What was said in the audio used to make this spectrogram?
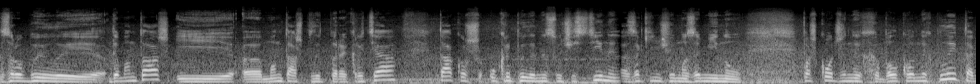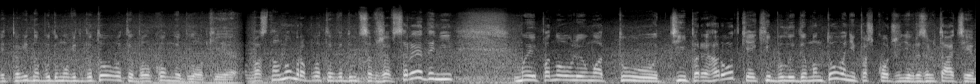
зробили демонтаж і е, монтаж плит перекриття. Також укріпили несучі стіни. Закінчуємо заміну пошкоджених балконних плит та відповідно будемо відбудовувати балконні блоки. В основному роботи ведуться вже всередині. Ми поновлюємо ту ті перегородки, які були демонтовані, пошкоджені в результаті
